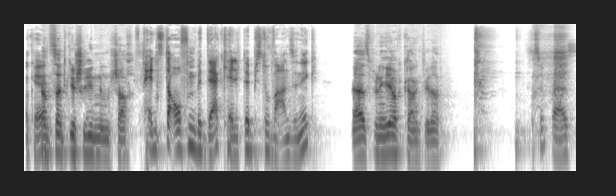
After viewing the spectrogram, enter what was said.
Okay. Ganze Zeit geschrien im Schach. Fenster offen bei der Kälte, bist du wahnsinnig? Ja, jetzt bin ich eh auch krank wieder. Surprise.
